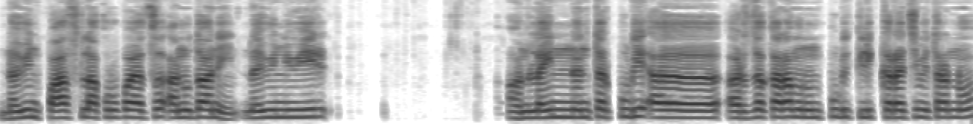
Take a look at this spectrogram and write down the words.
नवीन पाच लाख रुपयाचं अनुदान आहे. नवीन विहीर ऑनलाईन नंतर पुढे अर्ज करा म्हणून पुढे क्लिक करायचे मित्रांनो.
